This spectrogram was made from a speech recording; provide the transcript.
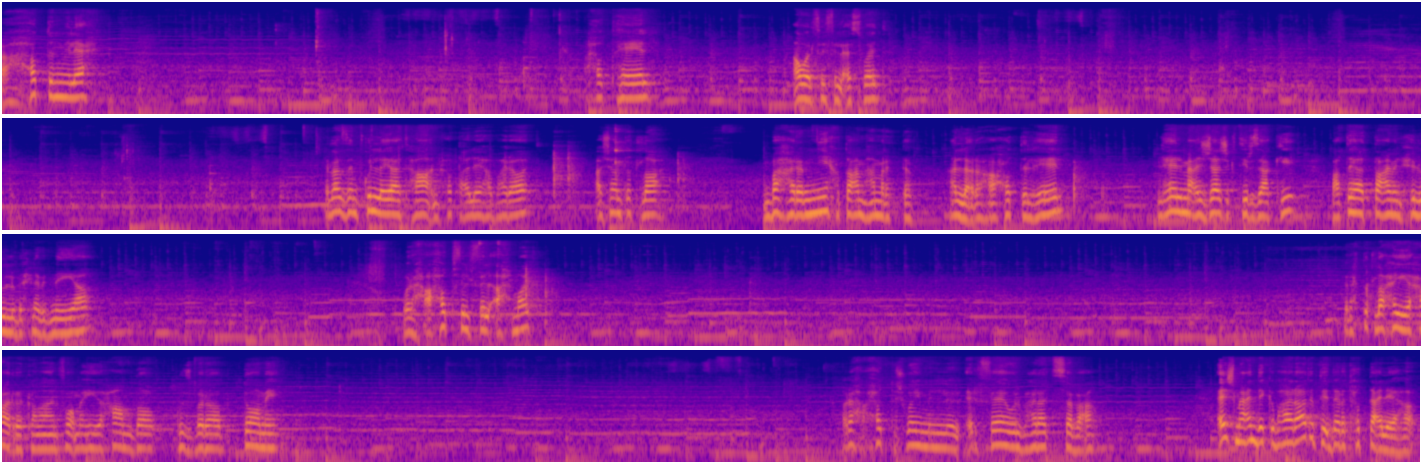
رح أحط الملح. أحط هيل. أول فلفل أسود. لازم كلياتها نحط عليها بهارات عشان تطلع مبهرة منيح وطعمها مرتب. هلأ راح أحط الهيل. الهيل مع الدجاج كثير زاكي. بعطيها الطعم الحلو اللي إحنا بدنا إياه. وراح أحط فلفل أحمر. رح تطلع هي حارة كمان فوق ما هي حامضة كزبرة تومة راح أحط شوي من القرفة والبهارات السبعة. إيش ما عندك بهارات بتقدر تحط عليها.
